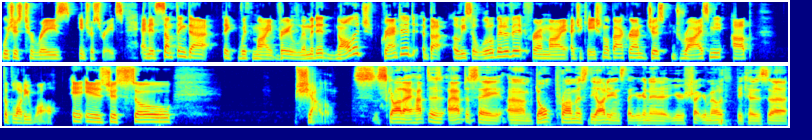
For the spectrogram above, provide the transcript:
which is to raise interest rates. And it's something that, like, with my very limited knowledge, granted, but at least a little bit of it from my educational background, just drives me up the bloody wall. It is just so shallow Scott, I have to I have to say, um, don't promise the audience that you're gonna you're shut your mouth because uh,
